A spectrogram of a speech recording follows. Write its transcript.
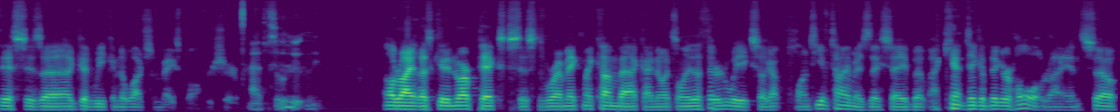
this is a good weekend to watch some baseball for sure. Absolutely. All right, let's get into our picks. This is where I make my comeback. I know it's only the third week, so I got plenty of time, as they say, but I can't dig a bigger hole, Ryan. So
